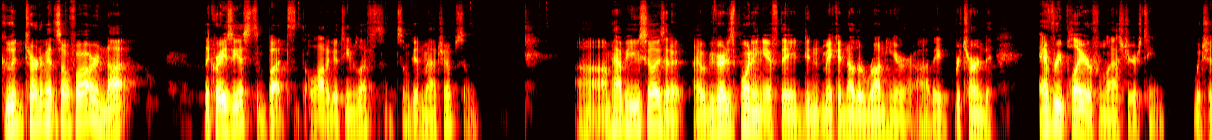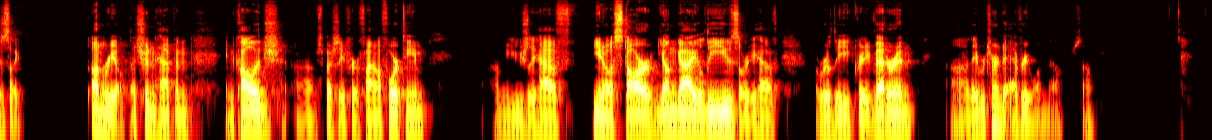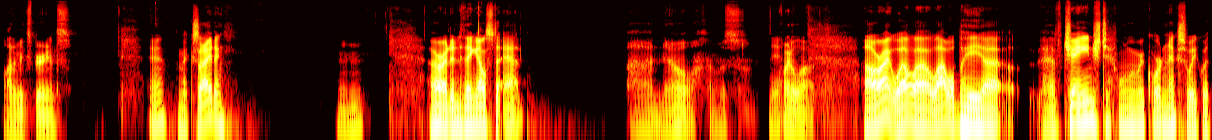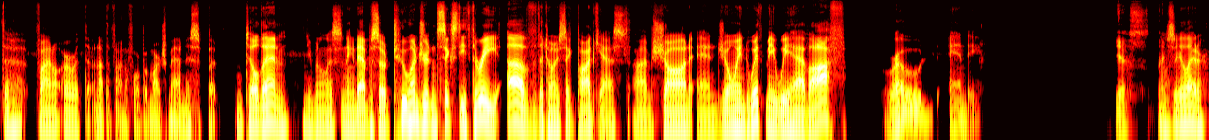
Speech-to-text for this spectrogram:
good tournament so far. Not the craziest, but a lot of good teams left and some good matchups. And uh, I'm happy UCLA's in it. I would be very disappointing if they didn't make another run here. Uh, they returned every player from last year's team, which is like unreal. That shouldn't happen in college, uh, especially for a Final Four team. Um, you usually have you know a star young guy who leaves, or you have a really great veteran. Uh, they return to everyone though, so a lot of experience. Yeah, exciting. Mm-hmm. All right. Anything else to add? Uh, no, that was Yeah. quite a lot. All right. Well, uh, a lot will be uh, have changed when we record next week with the final, or with the not the final four, but March Madness. But until then, you've been listening to episode 263 of the Tony Steak Podcast. I'm Sean, and joined with me we have off road Andy. Yes. We'll see you later.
